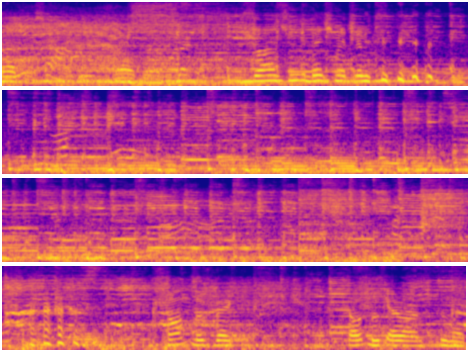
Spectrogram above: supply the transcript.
Evet, evet. Şu an çünkü 5 metre Don't look back. Don't look around too much.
